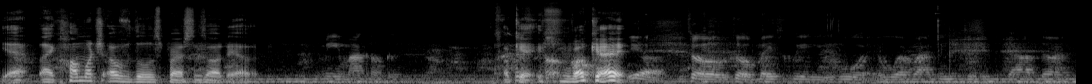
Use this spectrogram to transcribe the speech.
yeah, like how much of those persons are there? me and my company. Okay, so okay. yeah, so so basically, who, whoever I need to get the job done,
